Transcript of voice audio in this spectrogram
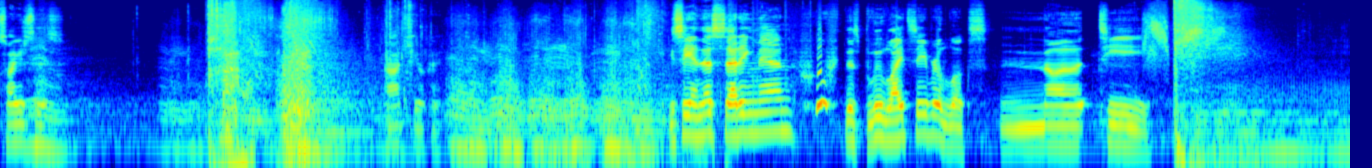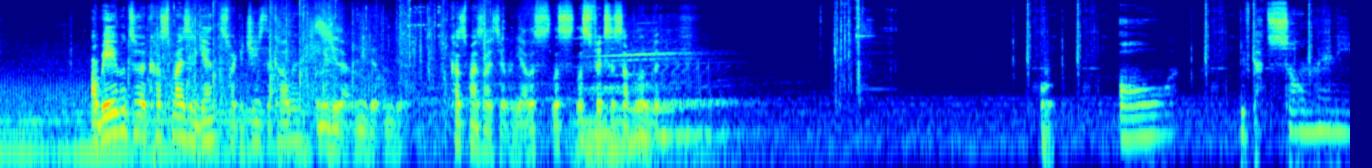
So I can just use... Gotcha, okay. You see, in this setting, man, whew, this blue lightsaber looks nutty. Are we able to customize it again so I can change the color? Let me do that, let me do it, let me do it. Customize lightsaber, yeah, let's, let's, let's fix this up a little bit. Oh, we've got so many.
